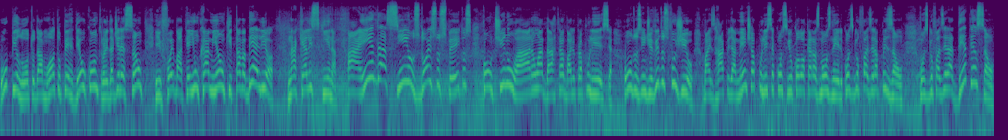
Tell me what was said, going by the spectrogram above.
o piloto da moto perdeu o controle da direção e foi bater em um caminhão que estava bem ali, ó, naquela esquina. Ainda assim, os dois suspeitos continuaram a dar trabalho para a polícia. Um dos indivíduos fugiu fugiu, mas rapidamente a polícia conseguiu colocar as mãos nele, conseguiu fazer a prisão, conseguiu fazer a detenção.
